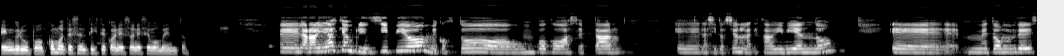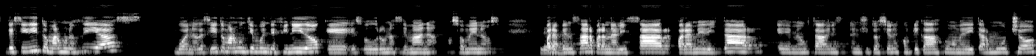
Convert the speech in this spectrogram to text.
grupo. ¿Cómo te sentiste con eso en ese momento? Eh, la realidad es que en principio me costó un poco aceptar eh, la situación en la que estaba viviendo. Eh, me decidí tomarme unos días, bueno, decidí tomarme un tiempo indefinido, que eso duró una semana más o menos, para pensar, para analizar, para meditar. Eh, me gusta en, situaciones complicadas como meditar mucho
